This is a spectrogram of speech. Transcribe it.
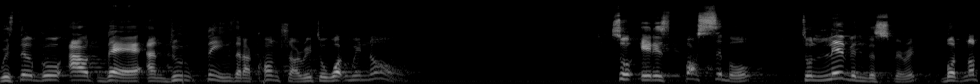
we still go out there and do things that are contrary to what we know? So it is possible to live in the Spirit, but not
